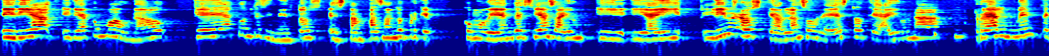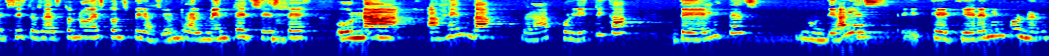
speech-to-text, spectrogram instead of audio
Iría, iría como aunado, ¿qué acontecimientos están pasando? Porque, como bien decías, hay un, y, y, hay libros que hablan sobre esto, que hay una, realmente existe, o sea, esto no es conspiración, realmente existe una agenda, ¿verdad? Política de élites mundiales que quieren imponer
